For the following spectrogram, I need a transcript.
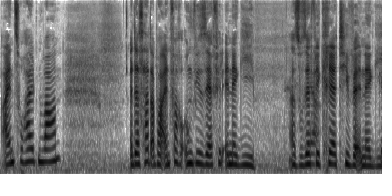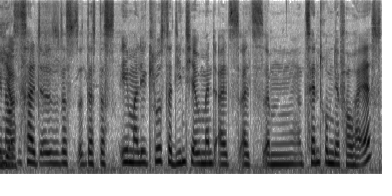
einzuhalten waren. Das hat aber einfach irgendwie sehr viel Energie. Also sehr ja. viel kreative Energie genau, hier. es ist halt, also das, das, das ehemalige Kloster dient hier im Moment als, als ähm, Zentrum der VHS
